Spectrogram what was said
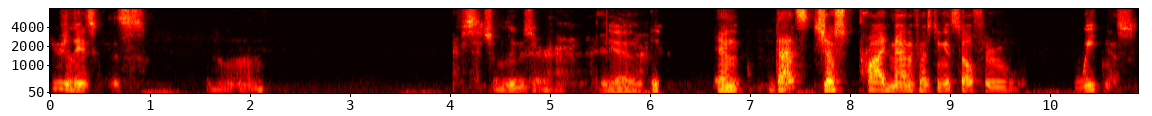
usually it's it's um, I'm such a loser Yeah. and that's just pride manifesting itself through weakness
